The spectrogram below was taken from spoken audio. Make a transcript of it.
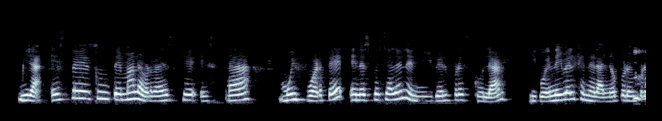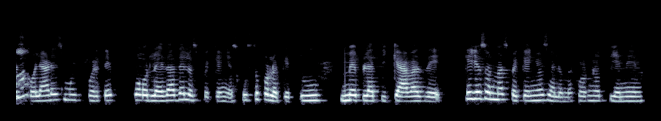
Mira, este es un tema, la verdad es que está muy fuerte, en especial en el nivel preescolar, digo, en nivel general, ¿no? Pero en preescolar es muy fuerte por la edad de los pequeños, justo por lo que tú me platicabas de que ellos son más pequeños y a lo mejor no tienen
